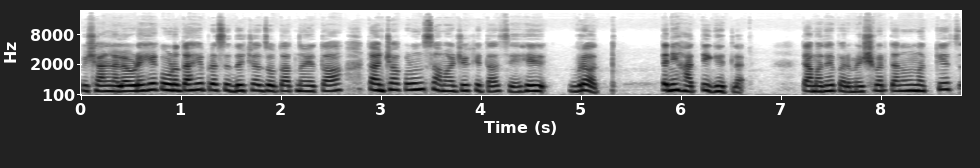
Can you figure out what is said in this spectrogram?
विशाल नलवडे हे कोणताही प्रसिद्धीच्या जोतात न येता त्यांच्याकडून सामाजिक हिताचे हे व्रत त्यांनी हाती घेतलं त्यामध्ये परमेश्वर त्यांना नक्कीच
